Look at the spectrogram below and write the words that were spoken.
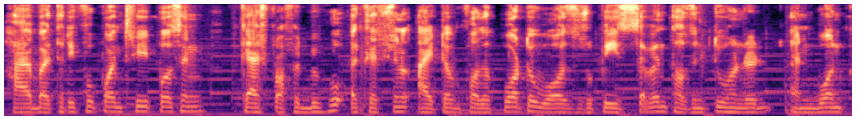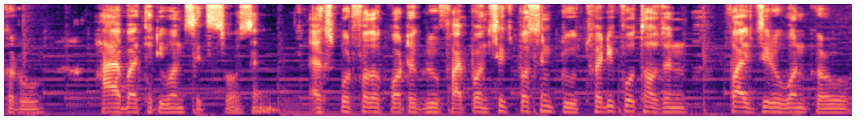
higher by 34.3%. Cash profit before exceptional item for the quarter was rupees 7,201 crore higher by 31.6%. Export for the quarter grew 5.6% to 24,501 crore.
